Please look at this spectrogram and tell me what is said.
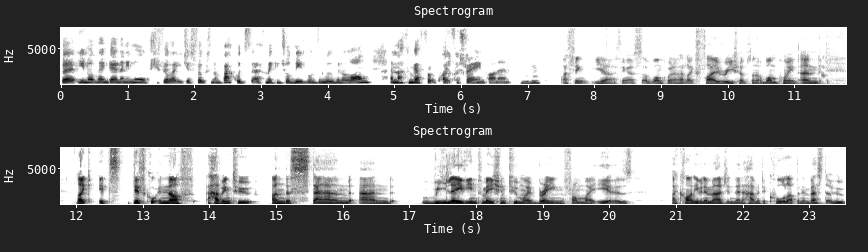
but you're not then getting any more because you feel like you're just focusing on backward stuff, making sure these ones are moving along, and that can get quite frustrating, can't it? hmm I think yeah, I think at one point I had like five refurbs on at one point, and like it's difficult enough having to understand and relay the information to my brain from my ears. I can't even imagine then having to call up an investor who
